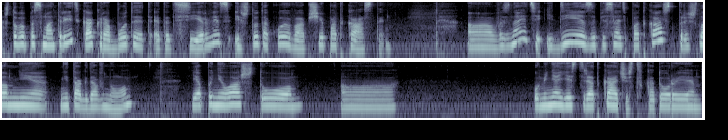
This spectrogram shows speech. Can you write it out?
чтобы посмотреть, как работает этот сервис и что такое вообще подкасты. А, вы знаете, идея записать подкаст пришла мне не так давно. Я поняла, что а, у меня есть ряд качеств, которые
